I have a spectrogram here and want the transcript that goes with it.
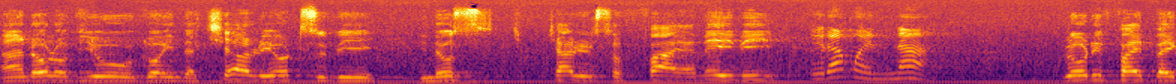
And all of you go in the chariots to be in those chariots of fire, maybe glorified by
